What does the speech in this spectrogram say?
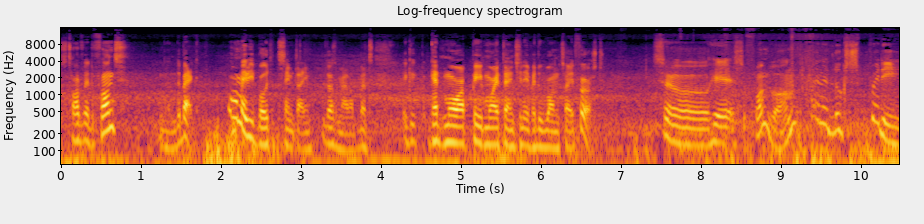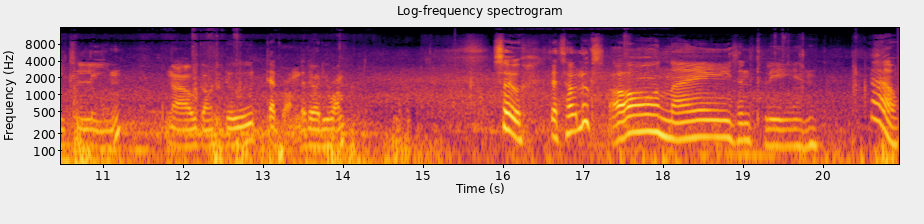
Start with the front and then the back. Or maybe both at the same time. It doesn't matter but I get more pay more attention if I do one side first. So here's the front one and it looks pretty clean now we're going to do that one, the dirty one. So that's how it looks. All nice and clean. Now,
